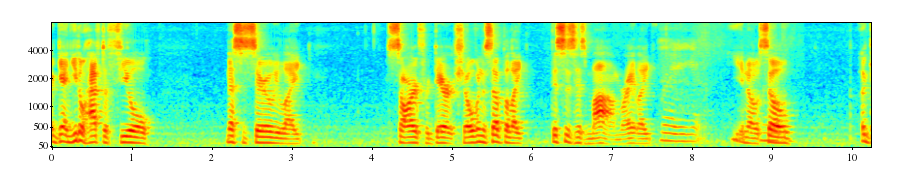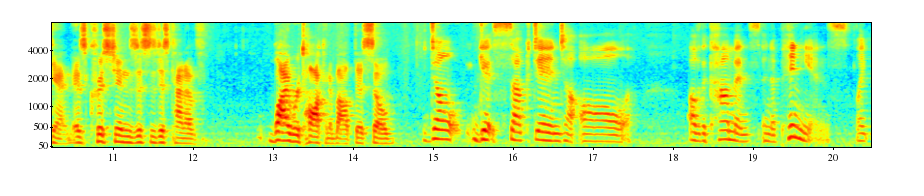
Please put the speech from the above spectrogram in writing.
again, you don't have to feel necessarily like sorry for Derek Chauvin and stuff, but like this is his mom, right? Like, right. you know, right. so again, as Christians, this is just kind of why we're talking about this. So don't get sucked into all of the comments and opinions. Like,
